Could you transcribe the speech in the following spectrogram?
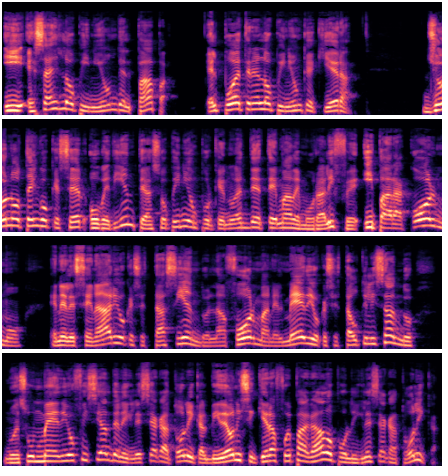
y esa es la opinión del Papa. Él puede tener la opinión que quiera. Yo no tengo que ser obediente a su opinión porque no es de tema de moral y fe. Y para colmo, en el escenario que se está haciendo, en la forma, en el medio que se está utilizando, no es un medio oficial de la Iglesia Católica. El video ni siquiera fue pagado por la Iglesia Católica.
